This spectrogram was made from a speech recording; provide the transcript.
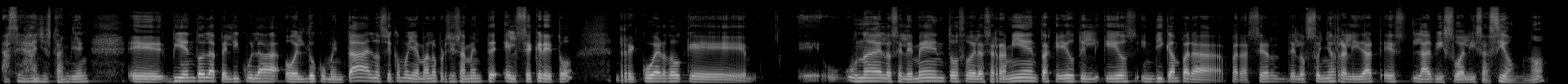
hace años también, eh, viendo la película o el documental, no sé cómo llamarlo precisamente, El Secreto, recuerdo que eh, uno de los elementos o de las herramientas que ellos, que ellos indican para, para, hacer de los sueños realidad es la visualización, ¿no?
